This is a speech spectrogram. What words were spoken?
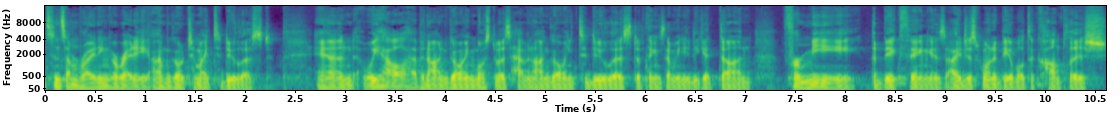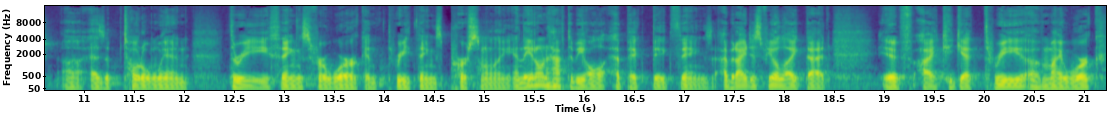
since I'm writing already, I'm going to my to do list. And we all have an ongoing, most of us have an ongoing to do list of things that we need to get done. For me, the big thing is I just want to be able to accomplish uh, as a total win three things for work and three things personally. And they don't have to be all epic big things, but I just feel like that if I could get three of my work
